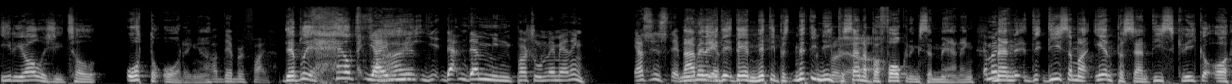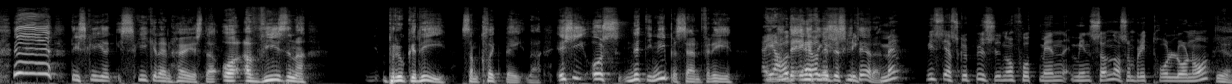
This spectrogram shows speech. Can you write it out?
ideologien til åtteåringer, Ja, det blir feil. det blir helt Jeg, feil. det, er- det er min personlige mening. Jeg syns det Nei, men det, det er 90, 99 av befolkningens mening. men- men de, de som er 1% de skriker og eh, De skriker, skriker den høyeste, og avisene bruker de som clickbaitene. Ikke oss 99 fordi det, Jeg hadde, det er jeg ingenting hadde å diskutere. med hvis jeg skulle plutselig nå fått min, min sønn, da, som blir tolv år nå yeah.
